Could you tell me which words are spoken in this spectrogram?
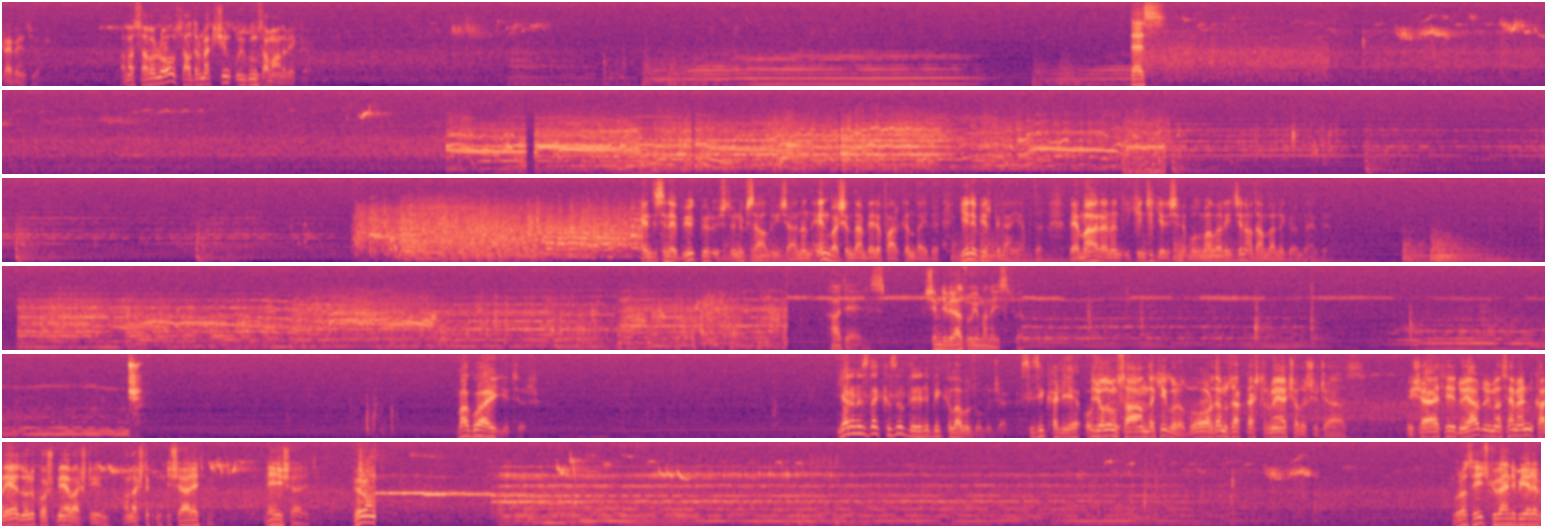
fikre benziyor. Ama sabırlı ol, saldırmak için uygun zamanı bekle. Ses. Kendisine büyük bir üstünlük sağlayacağının en başından beri farkındaydı. Yeni bir plan yaptı ve mağaranın ikinci girişini bulmaları için adamlarını gönderdi. Hadi Elis. Şimdi biraz uyumanı istiyorum. Maguay'ı getir. Yanınızda Kızılderili bir kılavuz olacak. Sizi kaleye o... Yolun sağındaki grubu oradan uzaklaştırmaya çalışacağız. İşareti duyar duymaz hemen kaleye doğru koşmaya başlayın. Anlaştık mı? İşaret mi? Ne işareti? Huron Burası hiç güvenli bir yere...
